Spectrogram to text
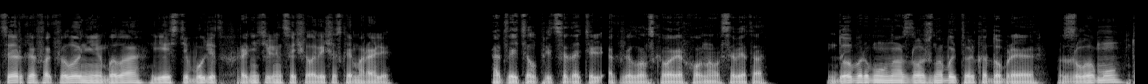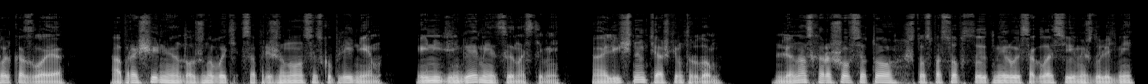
Церковь Аквилонии была, есть и будет хранительницей человеческой морали, ответил председатель Аквилонского Верховного Совета. Доброму у нас должно быть только доброе, злому только злое, а прощение должно быть сопряжено с искуплением, и не деньгами и ценностями, а личным тяжким трудом. Для нас хорошо все то, что способствует миру и согласию между людьми,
